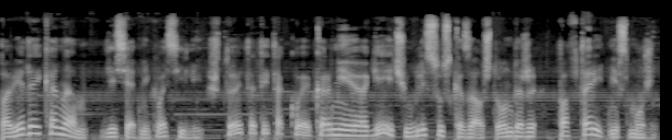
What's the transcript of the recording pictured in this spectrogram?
«Поведай-ка нам, десятник Василий, что это ты такое Корнею Агеичу в лесу сказал, что он даже повторить не сможет?»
